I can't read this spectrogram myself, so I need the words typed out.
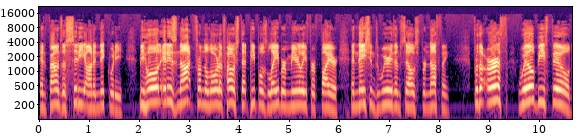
and founds a city on iniquity. Behold, it is not from the Lord of hosts that peoples labor merely for fire, and nations weary themselves for nothing. For the earth will be filled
